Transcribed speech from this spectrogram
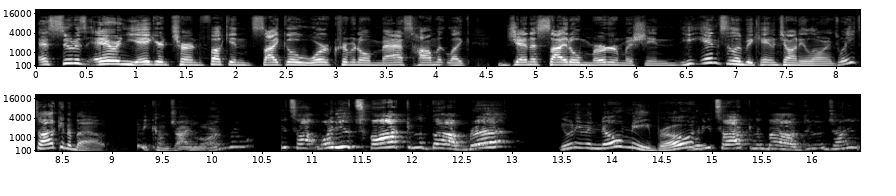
As soon as Eren Yeager turned fucking psycho war criminal mass homicide like genocidal murder machine, he instantly became Johnny Lawrence. What are you talking about? He become Johnny Lawrence, bro. What you talk? What are you talking about, bruh? You don't even know me, bro. What are you talking about, dude? Johnny,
